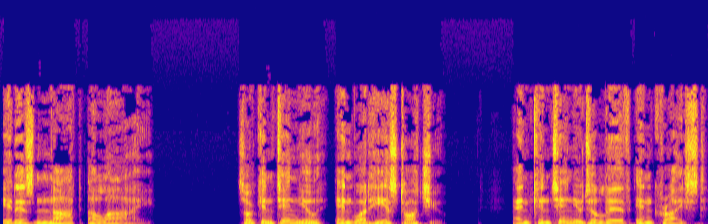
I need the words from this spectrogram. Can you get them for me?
It is not a lie. So continue in what He has taught you, and continue to live in Christ.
